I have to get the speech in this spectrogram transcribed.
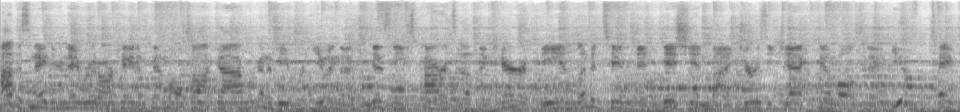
Hi, this is Nathan, your neighborhood arcade and pinball talk guy. We're going to be reviewing the Disney's Pirates of the Caribbean limited edition by Jersey Jack Pinball today. Beautiful table.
